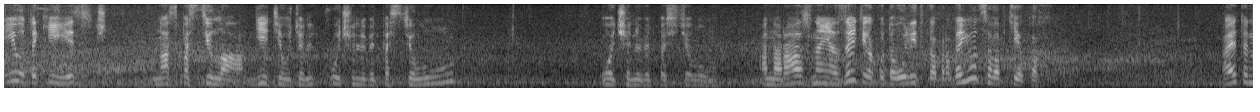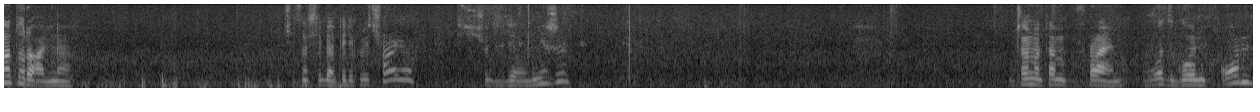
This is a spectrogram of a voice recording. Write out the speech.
И вот такие есть у нас пастила. Дети очень, очень любят пастилу. Очень любят пастилу. Она разная. Знаете, как вот улитка продается в аптеках? А это натуральная. Сейчас на себя переключаю. Чуть-чуть сделаю ниже. Jonathan Фрайн. What's going on?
